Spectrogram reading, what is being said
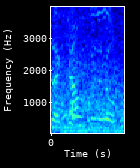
that comes with the little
